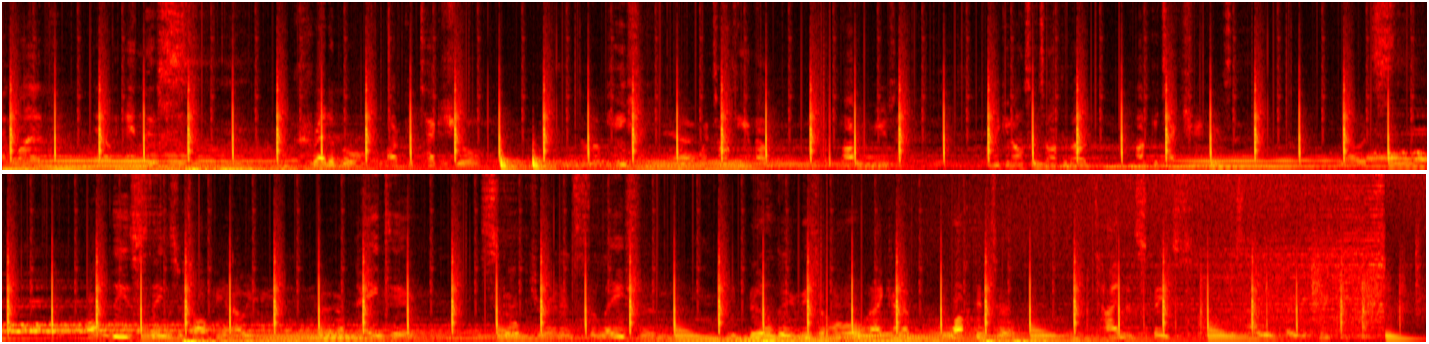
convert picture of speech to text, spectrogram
in this incredible architectural location. Uh, we're talking about art and music. We can also talk about architecture and music. You know, it's all these things are talking, you know, you know, painting, sculpture, and installation, building. These are all like kind of locked into time and space. Is how we play the frequencies.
